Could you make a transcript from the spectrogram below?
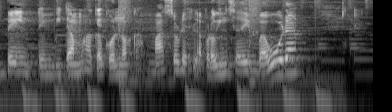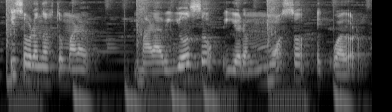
Ven, te invitamos a que conozcas más sobre la provincia de Imbabura y sobre nuestro maravilloso y hermoso Ecuador.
